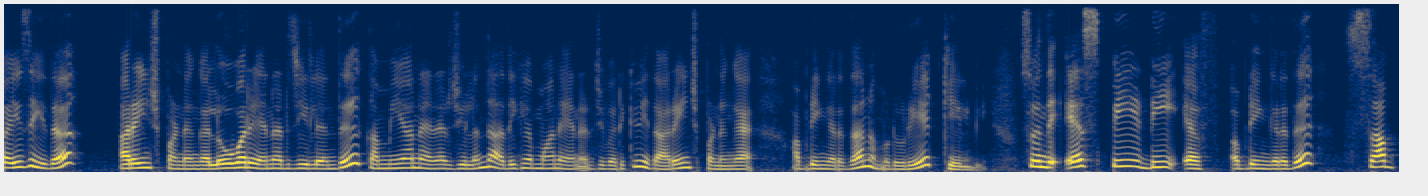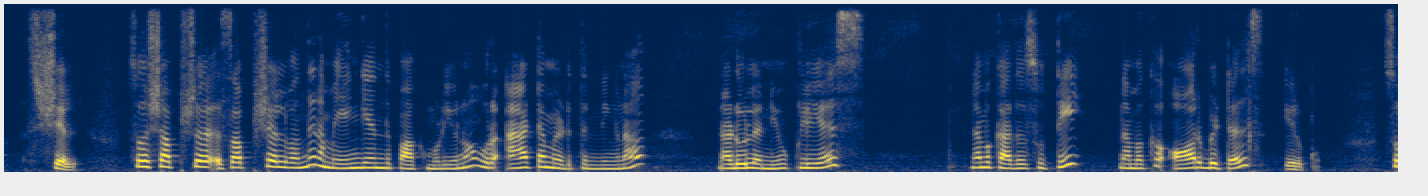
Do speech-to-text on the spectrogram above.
வைஸ் இதை அரேஞ்ச் பண்ணுங்கள் லோவர் எனர்ஜிலேருந்து கம்மியான எனர்ஜிலேருந்து அதிகமான எனர்ஜி வரைக்கும் இதை அரேஞ்ச் பண்ணுங்கள் அப்படிங்கிறது தான் நம்மளுடைய கேள்வி. ஸோ இந்த எஸ்பிடிஎஃப் அப்படிங்கிறது sub shell so sub shell sub shell வந்து நம்ம எங்கேருந்து பார்க்க முடியும்னா ஒரு ஆட்டம் எடுத்துருந்தீங்கன்னா நடுவில் நியூக்ளியஸ் நமக்கு அதை சுற்றி நமக்கு ஆர்பிட்டல்ஸ் இருக்கும். ஸோ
